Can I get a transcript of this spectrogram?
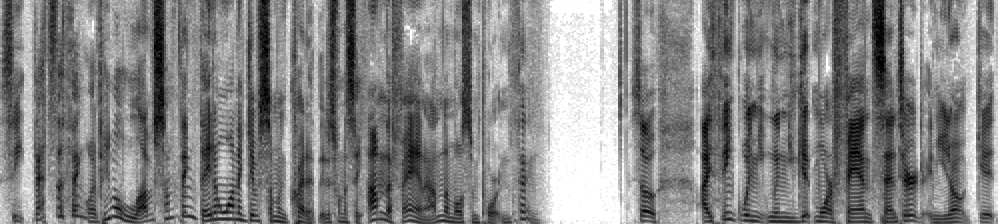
See, that's the thing. When people love something, they don't want to give someone credit. They just want to say, I'm the fan. I'm the most important thing. So I think when when you get more fan centered and you don't get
